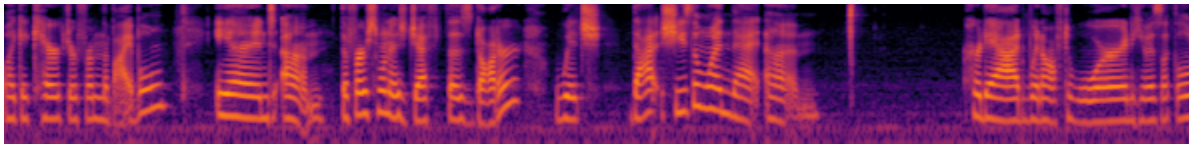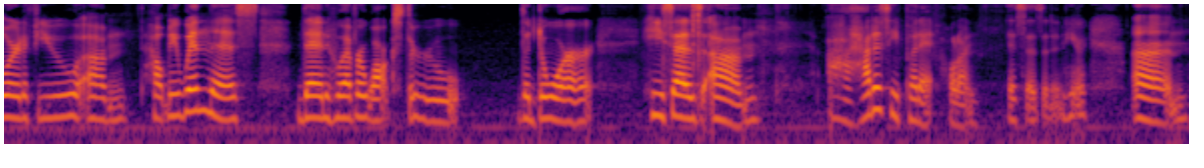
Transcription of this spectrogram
like a character from the Bible. And um, the first one is Jephthah's daughter, which that she's the one that um, her dad went off to war and he was like, Lord, if you um, help me win this, then whoever walks through the door, he says, um, ah, how does he put it? Hold on. It says it in here. Um,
